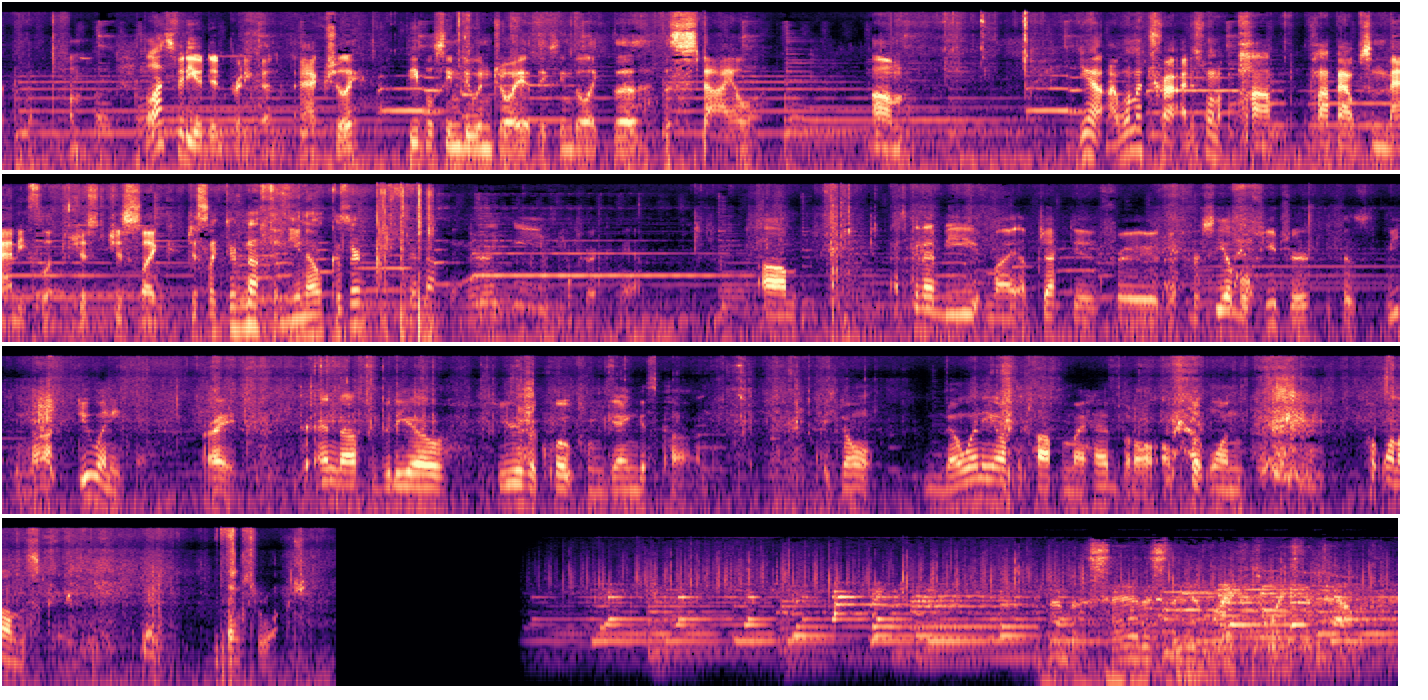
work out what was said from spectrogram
Um, the last video did pretty good, actually. People seem to enjoy it. They seem to like the the style. Um, yeah, I want to try. I just want to pop pop out some Matty flips, just just like just like they're nothing, you know, because they're they're nothing. They're an easy trick, man. Um, that's gonna be my objective for the foreseeable future because we cannot do anything. All right, to end off the video, here's a quote from Genghis Khan. I don't know any off the top of my head, but I'll, I'll put one put one on the screen. Thanks for watching. Remember, the saddest thing in life is wasted talent.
